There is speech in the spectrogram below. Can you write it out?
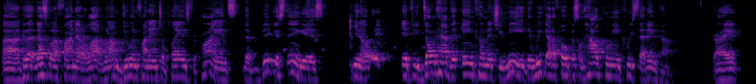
because uh, that's what I find out a lot when I'm doing financial plans for clients. The biggest thing is, you know, it, if you don't have the income that you need, then we got to focus on how can we increase that income, right?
